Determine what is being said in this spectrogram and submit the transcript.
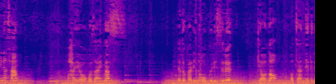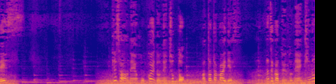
皆さん、おはようございます。ヤドカリのお送りする今日のおチャンネルです。今朝はね、北海道ね、ちょっと暖かいです。なぜかというとね、昨日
